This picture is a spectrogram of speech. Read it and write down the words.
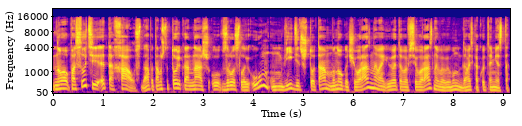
Но, по сути, это хаос, да, потому что только наш взрослый ум, ум видит, что там много чего разного, и у этого всего разного ему надо давать какое-то место.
